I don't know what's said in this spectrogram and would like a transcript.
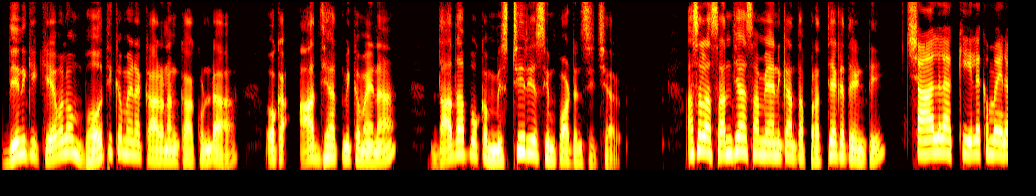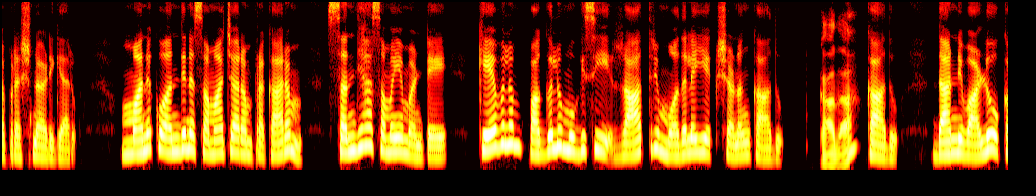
దీనికి కేవలం భౌతికమైన కారణం కాకుండా ఒక ఆధ్యాత్మికమైన దాదాపు ఒక మిస్టీరియస్ ఇంపార్టెన్స్ ఇచ్చారు. అసలు ఆ సంధ్యా సమయానికి అంత ప్రత్యేకత ఏంటి? చాలా కీలకమైన ప్రశ్న అడిగారు. మనకు అందిన సమాచారం ప్రకారం సంధ్యా సమయం అంటే కేవలం పగలు ముగిసి రాత్రి మొదలయ్యే క్షణం కాదు. కాదా? కాదు. దాన్ని వాళ్ళు ఒక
